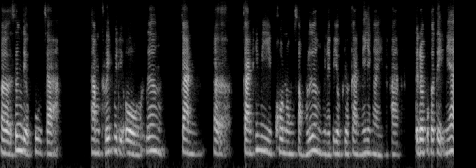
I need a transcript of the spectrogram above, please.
เอ่อซึ่งเดี๋ยวครูจะทำคลิปวิดีโอเรื่องการเอ่อการที่มีโคนงสองเรื่องอยู่ในประโยคเดียวกันนี่ยังไงนะคะ แต่โดยปกติเนี่ย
